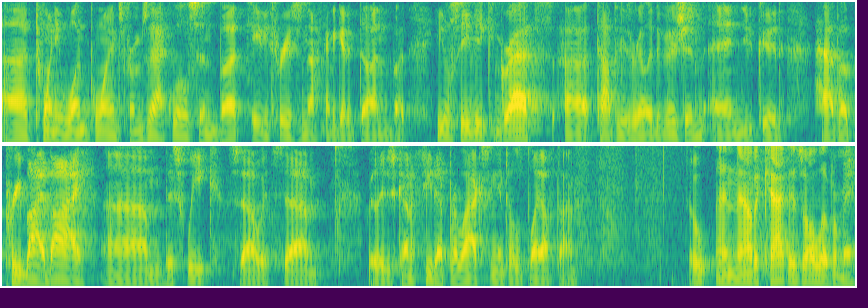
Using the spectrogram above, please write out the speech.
uh, 21 points from Zach Wilson, but 83 is not going to get it done. But Stevie, congrats, uh, top of the Israeli division, and you could have a pre-bye bye um, this week. So it's um, really just kind of feet up, relaxing until the playoff time. Oh, and now the cat is all over me.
